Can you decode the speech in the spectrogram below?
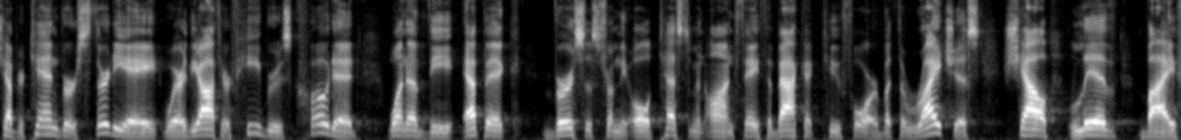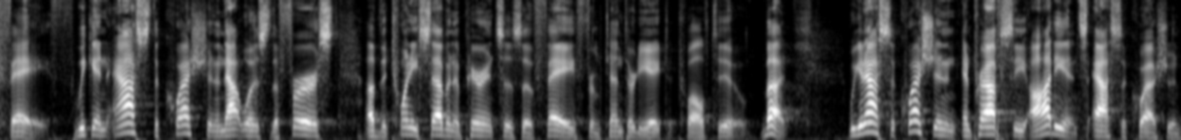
chapter 10, verse 38, where the author of Hebrews quoted one of the epic verses from the Old Testament on faith, Habakkuk 2 4. But the righteous shall live by faith. We can ask the question, and that was the first of the 27 appearances of faith from 1038 to 12:2. But we can ask the question, and perhaps the audience asks the question,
